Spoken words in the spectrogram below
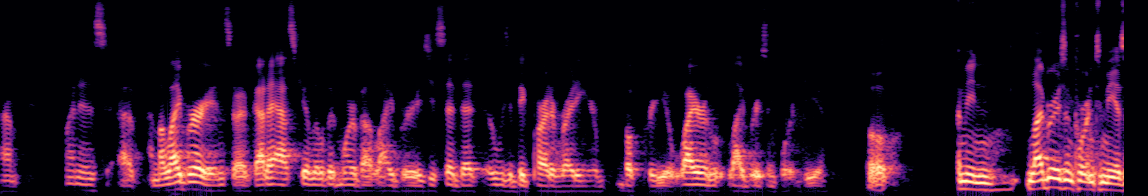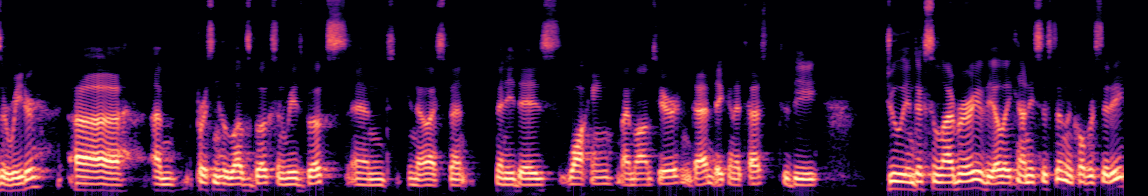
Um, one is, uh, I'm a librarian, so I've got to ask you a little bit more about libraries. You said that it was a big part of writing your book for you. Why are libraries important to you? Well, I mean, library is important to me as a reader. Uh, I'm a person who loves books and reads books, and you know, I spent many days walking. My mom's here and dad; they can attest to the Julian Dixon Library of the LA County System in Culver City,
